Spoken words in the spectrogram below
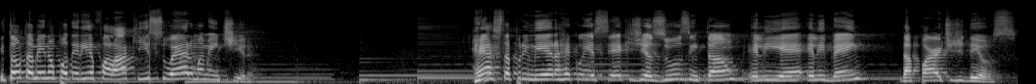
Então também não poderia falar que isso era uma mentira. Resta primeiro reconhecer que Jesus, então, ele é, ele vem da parte de Deus.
